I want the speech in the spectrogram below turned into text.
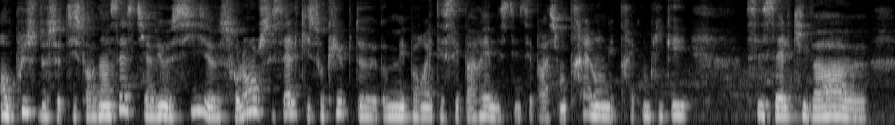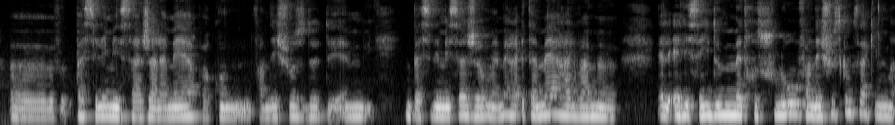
en plus de cette histoire d'inceste, il y avait aussi euh, Solange, c'est celle qui s'occupe de, comme mes parents étaient séparés, mais c'était une séparation très longue et très compliquée c'est celle qui va euh, euh, passer les messages à la mère, par contre, enfin des choses de, me passer des messages, oh, ma mère, ta mère, elle va me, elle, elle essaye de me mettre sous l'eau, enfin des choses comme ça qui me,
